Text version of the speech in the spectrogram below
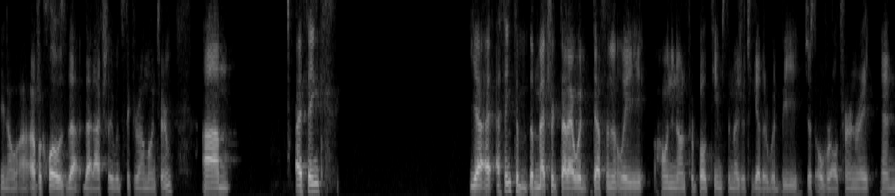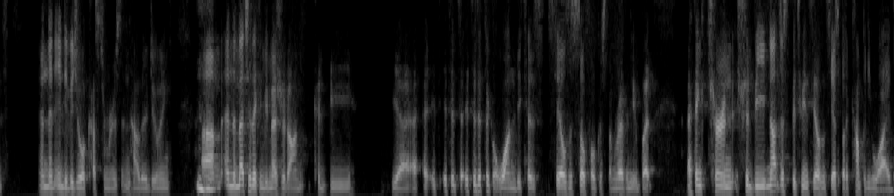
you know, uh, of a close that that actually would stick around long term. Um, I think, yeah, I, I think the the metric that I would definitely hone in on for both teams to measure together would be just overall churn rate and and then individual customers and how they're doing. Mm-hmm. Um, and the metric that can be measured on could be, yeah, it's, it's, it's, it's a difficult one because sales is so focused on revenue, but I think churn should be not just between sales and CS, but a company wide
